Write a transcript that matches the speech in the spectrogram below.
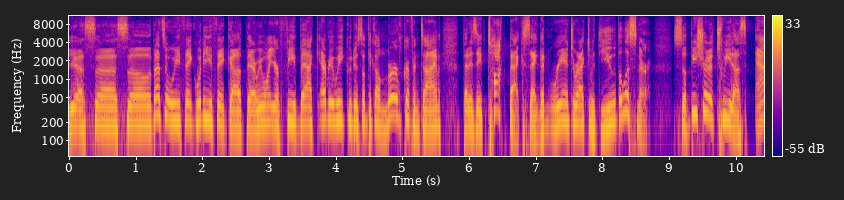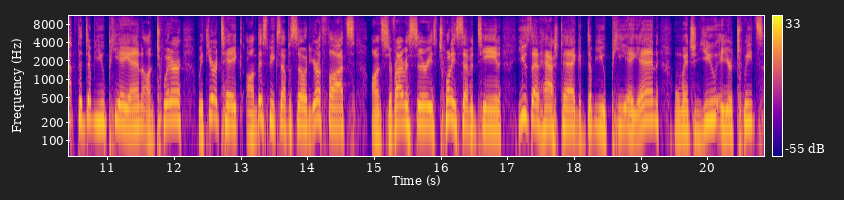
Yes, uh, so that's what we think. What do you think out there? We want your feedback. Every week we do something called Merv Griffin Time. That is a talkback segment we interact with you, the listener. So be sure to tweet us at the WPAN on Twitter with your take on this week's episode, your thoughts on Survivor Series 2017. Use that hashtag WPAN. We'll mention you in your tweets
